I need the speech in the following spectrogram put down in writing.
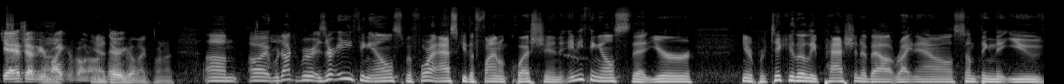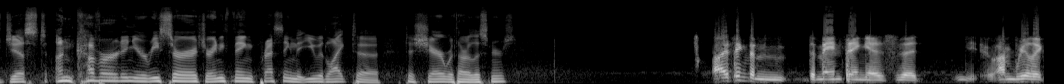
Yeah, you have to have your uh, microphone on. Yeah, there you go. Microphone on. Um, all right, well, Dr. Brewer, is there anything else before I ask you the final question? Anything else that you're you know particularly passionate about right now something that you've just uncovered in your research or anything pressing that you would like to to share with our listeners i think the the main thing is that i'm really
